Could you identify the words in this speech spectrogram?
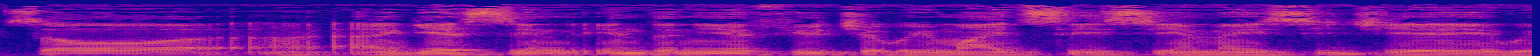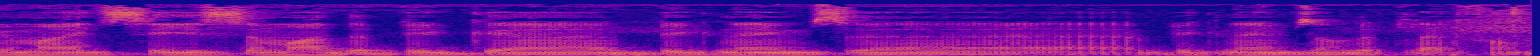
So uh, I guess in in the near future we might see CMA CGM, we might see some other big uh, big names uh, big names on the platform.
